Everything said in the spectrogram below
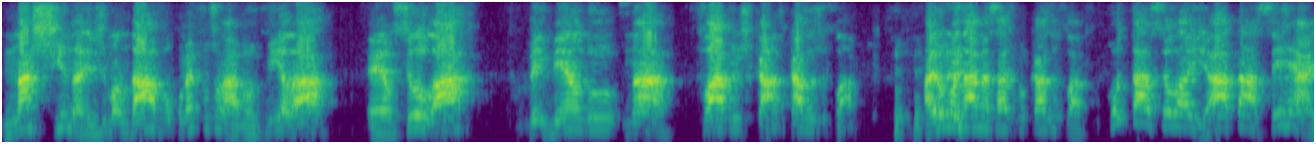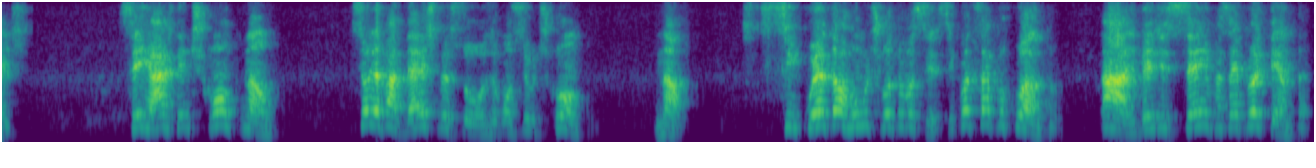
na China, eles mandavam, como é que funcionava? Eu via lá é, o celular vendendo na Flávio's Casa, Casas do Flávio. Aí eu mandava mensagem pro Casa do Flávio. Quanto tá o celular aí? Ah, tá, 100 reais. 100 reais tem desconto? Não. Se eu levar 10 pessoas, eu consigo desconto? Não. 50 eu arrumo desconto para você. 50 sai por quanto? Ah, em vez de 100, vai sair por 80.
